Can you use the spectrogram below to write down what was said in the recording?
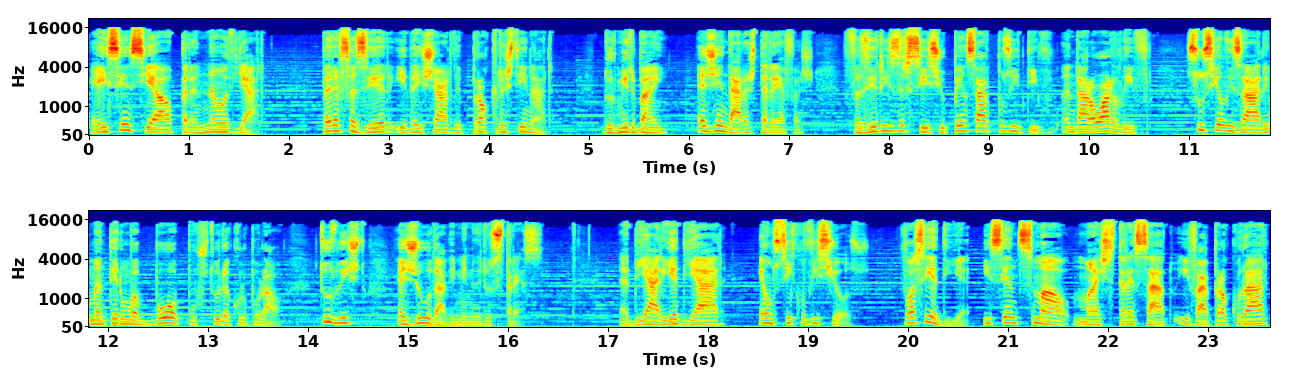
é essencial para não adiar, para fazer e deixar de procrastinar, dormir bem, agendar as tarefas, fazer exercício, pensar positivo, andar ao ar livre, socializar e manter uma boa postura corporal. Tudo isto ajuda a diminuir o stress. Adiar e adiar é um ciclo vicioso. Você adia e sente-se mal, mais estressado e vai procurar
